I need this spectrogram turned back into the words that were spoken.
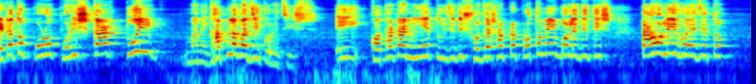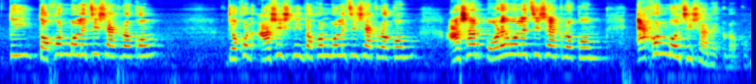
এটা তো পুরো পরিষ্কার তুই মানে ঘাপলাবাজি করেছিস। এই কথাটা নিয়ে তুই যদি সোজা সাপটা প্রথমেই বলে দিতিস, তাহলেই হয়ে যেত। তুই তখন বলেছিস একরকম। যখন আসিসনি তখন বলেছিস একরকম। আসার পরে বলেছিস একরকম। এখন বলছিস আরেক রকম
